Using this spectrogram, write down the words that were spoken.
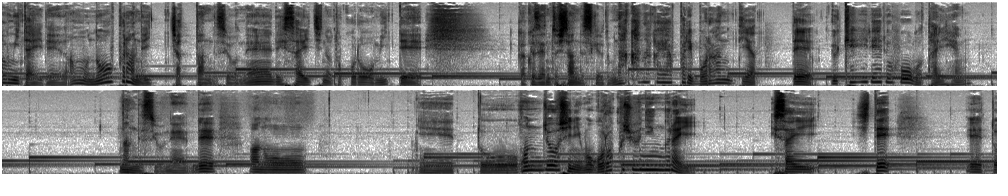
うみたいであもうノープランで行っちゃったんですよね。で被災地のところを見て愕然としたんですけれどもなかなかやっぱりボランティアって受け入れる方も大変なんですよね。であのえー、っと本庄市にも560人ぐらい被災してえー、っと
